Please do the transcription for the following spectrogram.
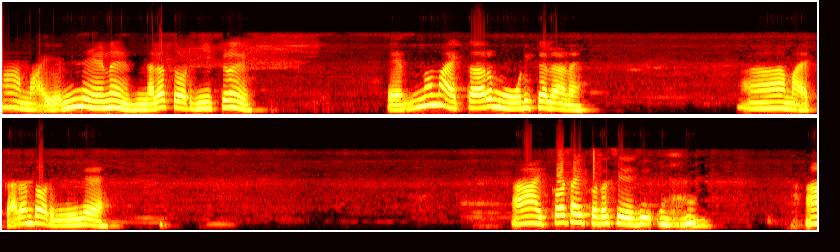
ആ മഴന്നെയാണ് ഇന്നലെ തുടങ്ങിക്കണ് എന്നും മയക്കാറ് മൂടിക്കലാണ്. ആ മഴക്കാലം തുടങ്ങിയില്ലേ. ആ ആയിക്കോട്ടെ ആയിക്കോട്ടെ ശരി. ആ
